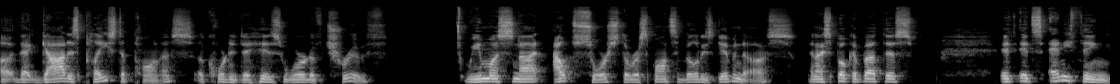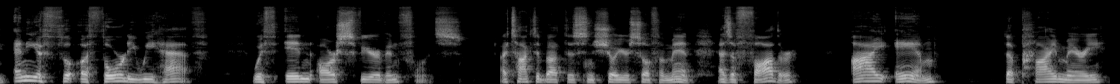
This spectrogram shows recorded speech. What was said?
uh, that God has placed upon us according to his word of truth. We must not outsource the responsibilities given to us. And I spoke about this it, it's anything, any authority we have within our sphere of influence. I talked about this in Show Yourself a Man. As a father, I am the primary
